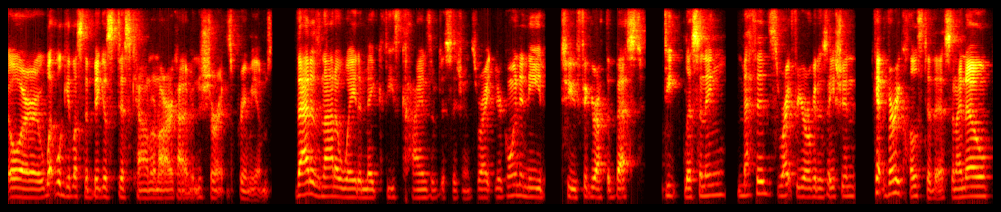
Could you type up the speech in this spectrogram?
or what will give us the biggest discount on our kind of insurance premiums. That is not a way to make these kinds of decisions, right? You're going to need to figure out the best deep listening methods, right, for your organization. Get very close to this. And I know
